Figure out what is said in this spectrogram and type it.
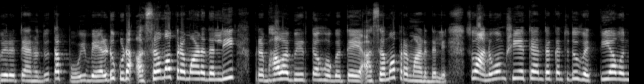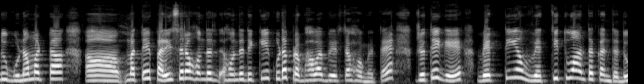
ಬೀರುತ್ತೆ ಅನ್ನೋದು ತಪ್ಪು. ಇವೆರಡೂ ಕೂಡ ಅಸಮ ಪ್ರಮಾಣದಲ್ಲಿ ಪ್ರಭಾವ ಬೀರ್ತಾ ಹೋಗುತ್ತೆ, ಅಸಮ ಪ್ರಮಾಣದಲ್ಲಿ. ಸೊ ಅನುವಂಶೀಯತೆ ಅಂತಕ್ಕಂಥದ್ದು ವ್ಯಕ್ತಿಯ ಒಂದು ಗುಣಮಟ್ಟ ಮತ್ತೆ ಪರಿಸರ ಹೊಂದ, ಹೊಂದೋದಕ್ಕೆ ಕೂಡ ಪ್ರಭಾವ ಬೀರ್ತಾ ಹೋಗುತ್ತೆ. ಜೊತೆಗೆ ವ್ಯಕ್ತಿಯ ವ್ಯಕ್ತಿತ್ವ ಅಂತಕ್ಕಂಥದ್ದು,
